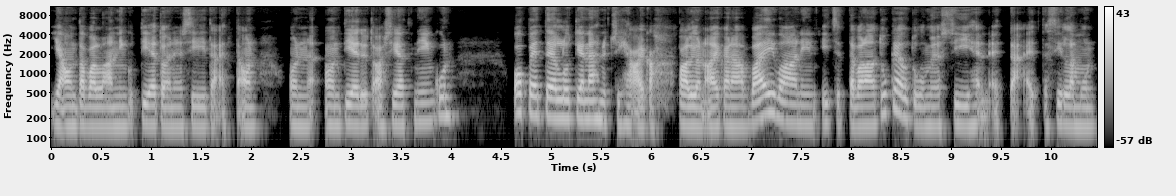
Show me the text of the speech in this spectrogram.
ja on tavallaan niin kuin tietoinen siitä, että on, on, on tietyt asiat niin kuin opetellut ja nähnyt siihen aika paljon aikanaan vaivaa, niin itse tavallaan tukeutuu myös siihen, että, että sillä mun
